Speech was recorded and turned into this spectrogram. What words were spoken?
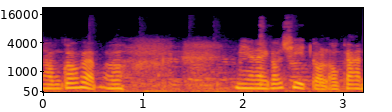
เราก็แบบเออมีอะไรก็ฉีดก่อนแล้วกัน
